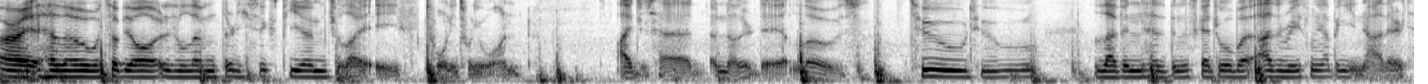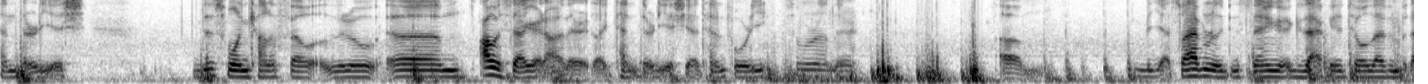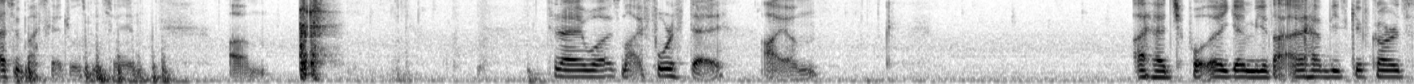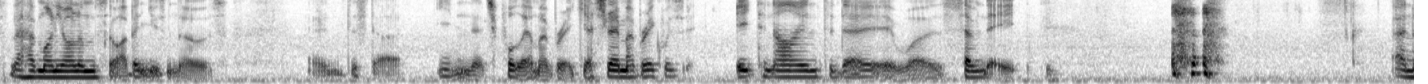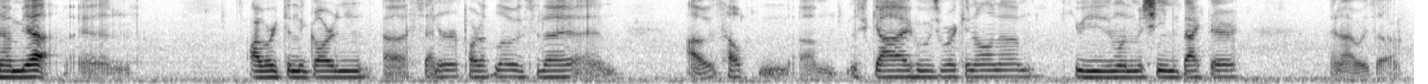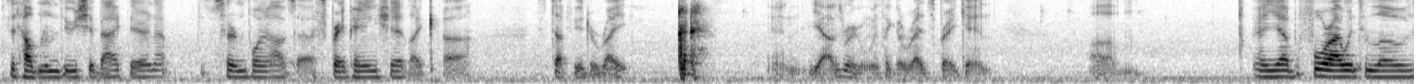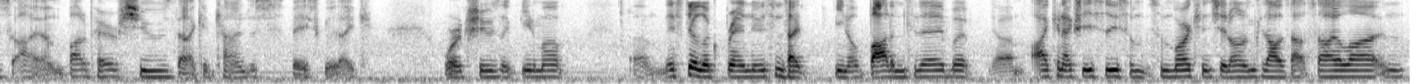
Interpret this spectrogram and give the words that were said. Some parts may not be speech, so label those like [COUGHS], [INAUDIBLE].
Alright, hello, what's up y'all? It is 11:36 p.m. July 8th, 2021. I just had another day at Lowe's. 2 to 11 has been the schedule, but as of recently I've been getting out of there 10:30ish. This one kind of felt a little um I would say I got out of there at like 10:30ish, yeah, 10:40, somewhere around there. Um but yeah, so I haven't really been staying exactly until eleven, but that's what my schedule's been saying. Um, [COUGHS] today was my fourth day. I um I had Chipotle again because I, I have these gift cards that have money on them, so I've been using those and just uh, eating at Chipotle on my break. Yesterday my break was eight to nine. Today it was seven to eight. [COUGHS] and um yeah and i worked in the garden uh, center part of lowe's today and i was helping um, this guy who was working on um he was using one of the machines back there. And i was uh, just helping him do shit back there. And at a certain point i was uh, spray painting shit like uh, stuff you had to write. [COUGHS] And yeah i was working with like a red spray can. Um and yeah, before I went to Lowe's, I um, bought a pair of shoes that I could kind of just basically like work shoes, like beat them up. Um, they still look brand new since I, you know, bought them today, but um, I can actually see some some marks and shit on them because I was outside a lot and.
